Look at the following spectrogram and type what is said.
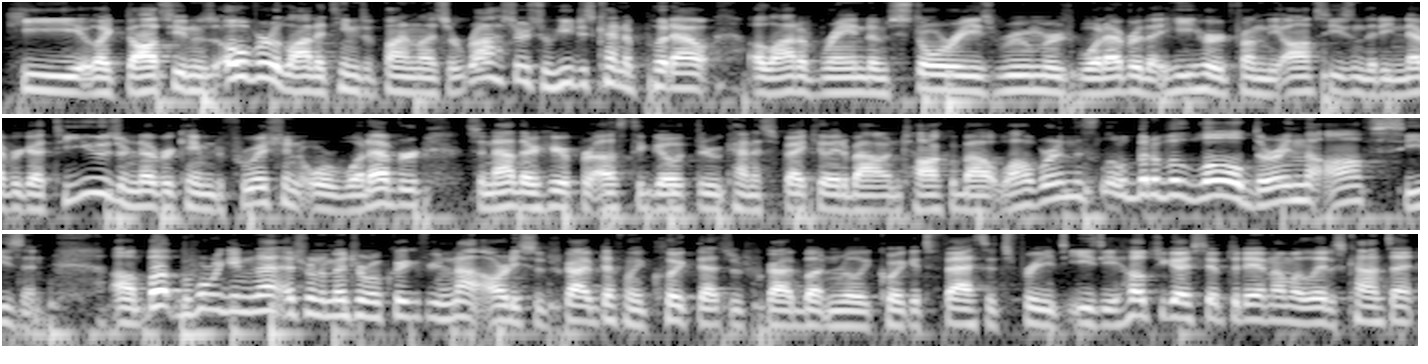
he, like, the offseason was over. A lot of teams have finalized their roster, so he just kind of put out a lot of random stories, rumors, whatever that he heard from the offseason that he never got to use or never came to fruition or whatever. So now they're here for us to go through, kind of speculate about and talk about while we're in this little bit of a lull during the off season. Uh, but before we get into that, I just want to mention real quick if you're not already subscribed, definitely click that subscribe button really quick. It's fast, it's free, it's easy. It helps you guys stay up to date on my latest content,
